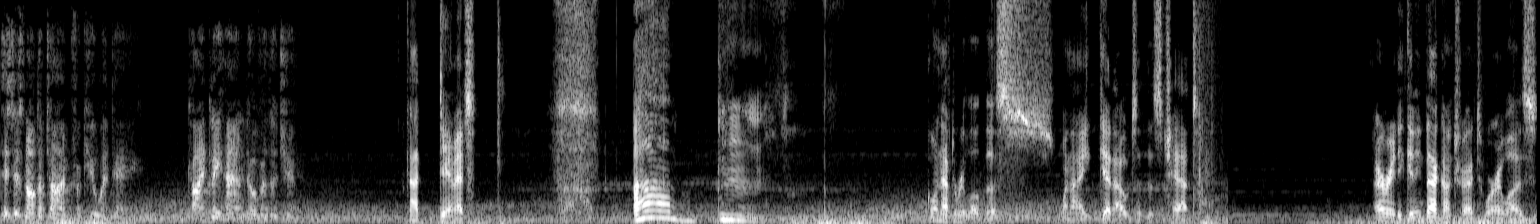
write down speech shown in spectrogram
This is not the time for Q&A. Kindly hand over the chip. God damn it. Um. Hmm. Going to have to reload this when I get out of this chat. Alrighty, getting back on track to where I was.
